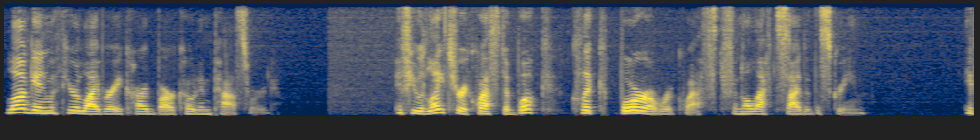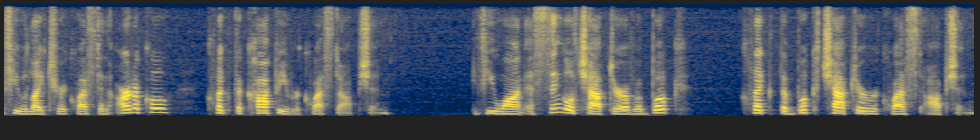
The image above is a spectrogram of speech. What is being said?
log in with your library card barcode and password. If you would like to request a book, click Borrow Request from the left side of the screen. If you would like to request an article, click the Copy Request option. If you want a single chapter of a book, click the Book Chapter Request option.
